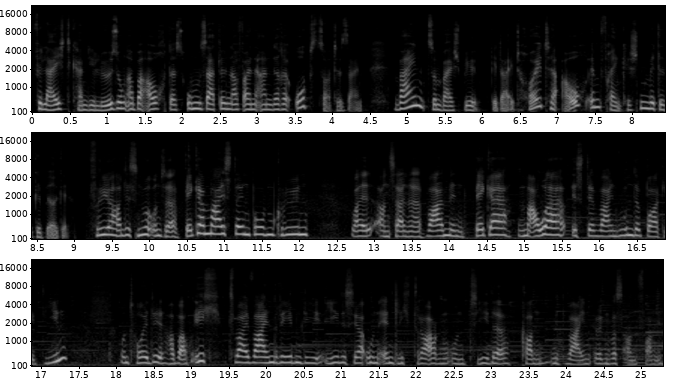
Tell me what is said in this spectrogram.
Vielleicht kann die Lösung aber auch das Umsatteln auf eine andere Obstsorte sein. Wein zum Beispiel gedeiht heute auch im fränkischen Mittelgebirge. Früher hat es nur unser Bäckermeister in Bobengrün, weil an seiner warmen Bäckermauer ist der Wein wunderbar gediehen. Und heute habe auch ich zwei Weinreben, die jedes Jahr unendlich tragen und jeder kann mit Wein irgendwas anfangen.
